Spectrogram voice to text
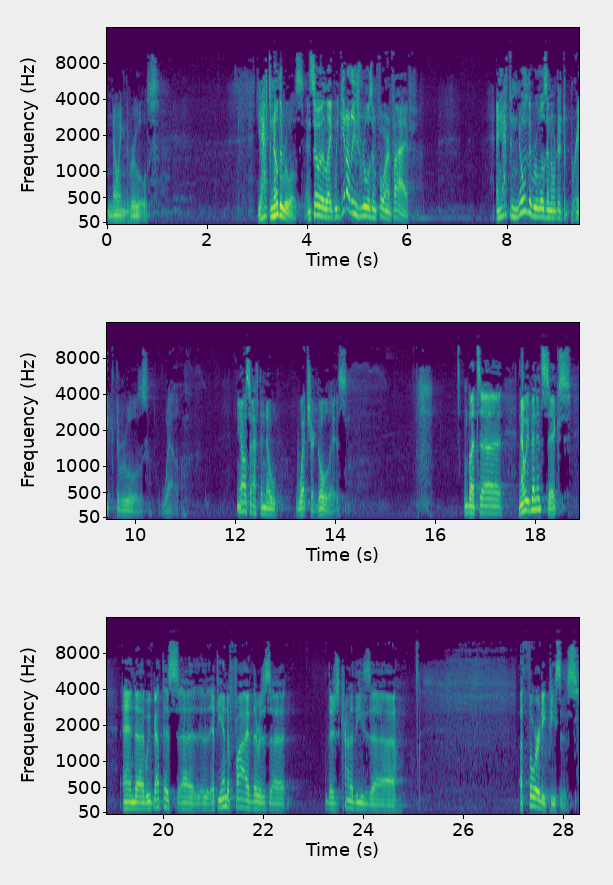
Knowing the rules. You have to know the rules. And so, like, we get all these rules in four and five. And you have to know the rules in order to break the rules well. You also have to know what your goal is. But uh, now we've been in six, and uh, we've got this. Uh, at the end of five, there was uh, there's kind of these uh, authority pieces.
